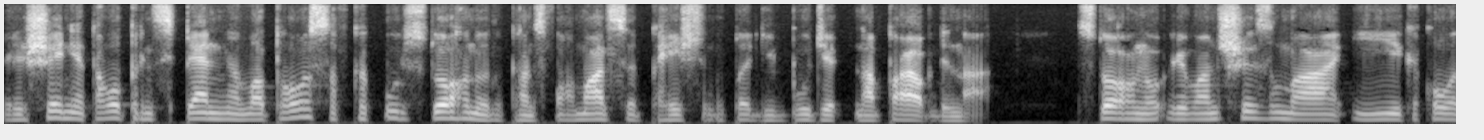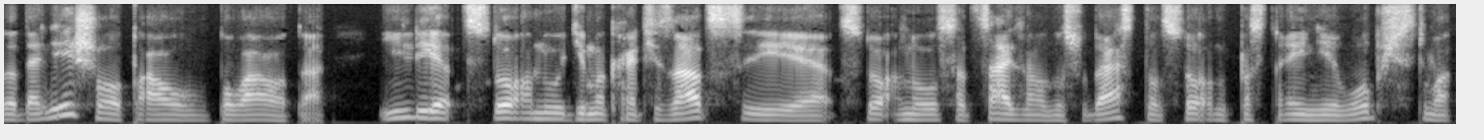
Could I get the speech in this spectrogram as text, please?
решение того принципиального вопроса, в какую сторону трансформация в конечном итоге будет направлена. В сторону реваншизма и какого-то дальнейшего правого поворота — или в сторону демократизации, в сторону социального государства, в сторону построения общества,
